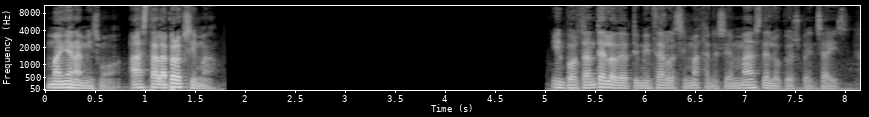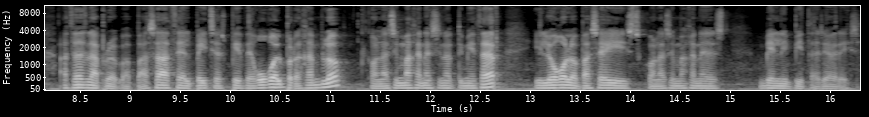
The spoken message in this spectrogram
mañana mismo. Hasta la próxima. Importante lo de optimizar las imágenes, en más de lo que os pensáis. Haced la prueba, pasad el PageSpeed de Google, por ejemplo, con las imágenes sin optimizar, y luego lo paséis con las imágenes bien limpitas, ya veréis.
